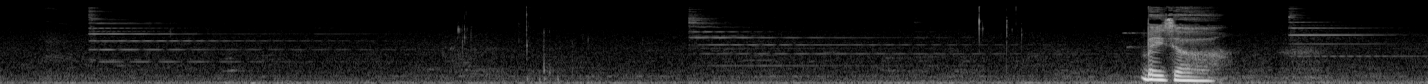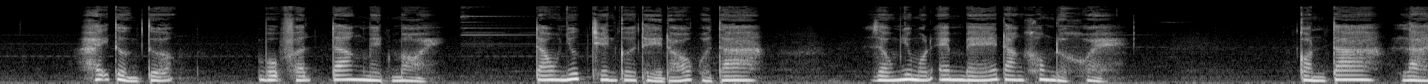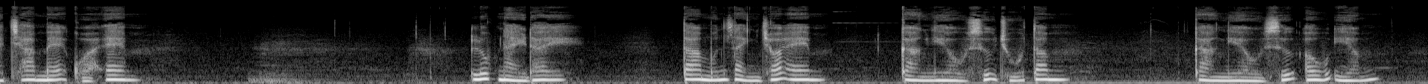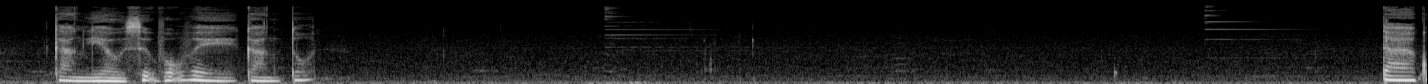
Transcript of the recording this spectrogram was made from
Bây giờ, hãy tưởng tượng bộ phận đang mệt mỏi, đau nhức trên cơ thể đó của ta giống như một em bé đang không được khỏe. Còn ta là cha mẹ của em. Lúc này đây, ta muốn dành cho em càng nhiều sự chú tâm, càng nhiều sự âu yếm, càng nhiều sự vỗ về càng tốt.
